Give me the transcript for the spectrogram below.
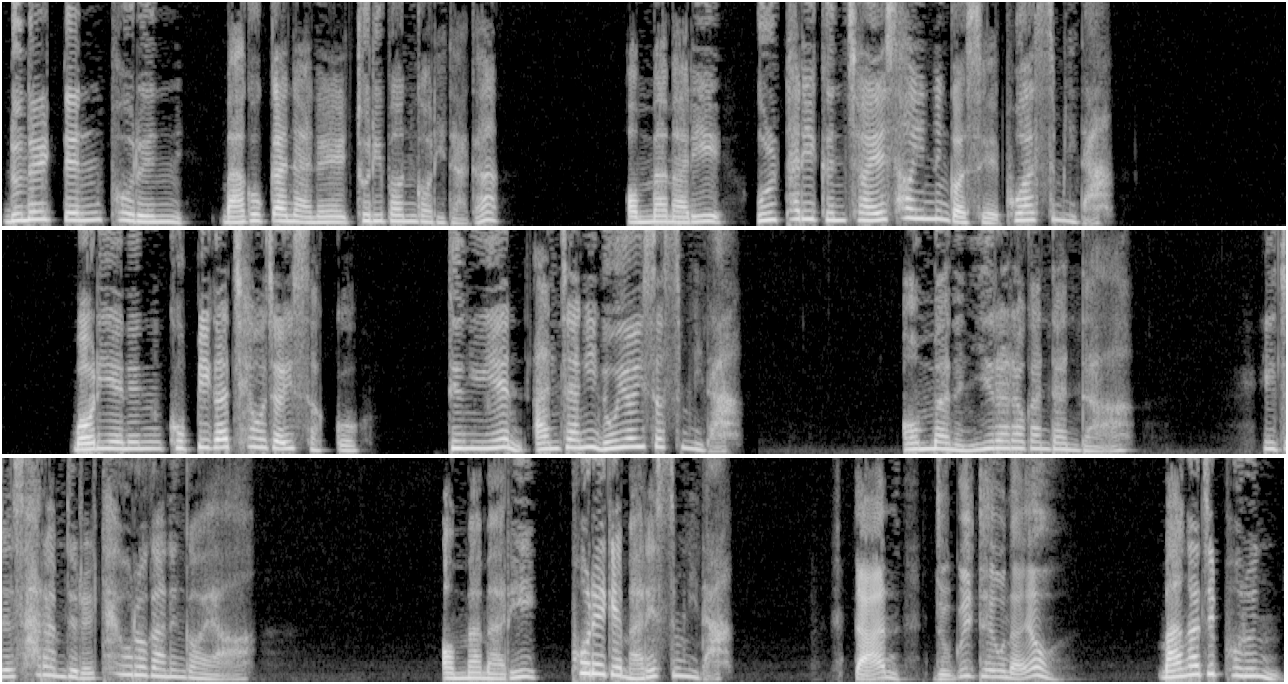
눈을 뜬 폴은 마구간 안을 두리번거리다가 엄마 말이 울타리 근처에 서 있는 것을 보았습니다. 머리에는 고삐가 채워져 있었고 등 위엔 안장이 놓여 있었습니다. 엄마는 일하러 간단다. 이제 사람들을 태우러 가는 거야. 엄마 말이 폴에게 말했습니다. 난 누굴 태우나요? 망아지 폴은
